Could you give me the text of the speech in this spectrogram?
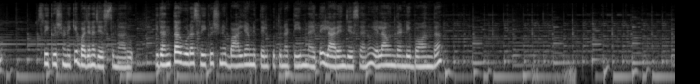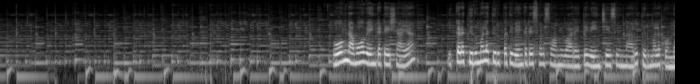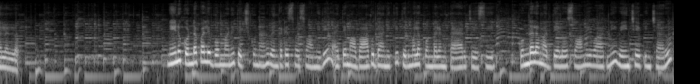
శ్రీకృష్ణునికి భజన చేస్తున్నారు. ఇదంతా కూడా శ్రీకృష్ణుని బాల్యంని తెలుపుతున్న టీంని అయితే ఇలా అరేంజ్ చేశాను. ఎలా ఉందండి? బాగుందా? ఓం నమో వెంకటేశాయ. ఇక్కడ తిరుమల తిరుపతి వెంకటేశ్వర స్వామి వారైతే వేయించేసి ఉన్నారు తిరుమల కొండలలో నేను కొండపల్లి బొమ్మని తెచ్చుకున్నాను వెంకటేశ్వర స్వామిది. అయితే మా బాబు దానికి తిరుమల కొండలను తయారు చేసి కొండల మధ్యలో స్వామివారిని వేయించేపించారు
